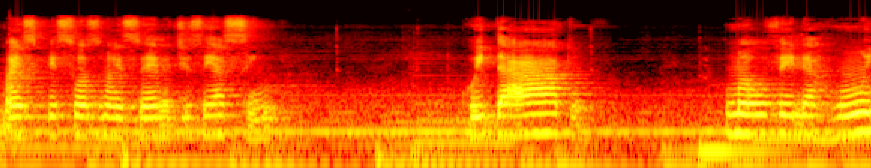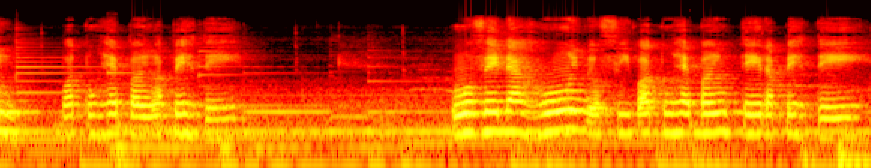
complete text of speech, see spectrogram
mais pessoas mais velhas dizer assim: cuidado, uma ovelha ruim bota um rebanho a perder. Uma ovelha ruim, meu filho, bota um rebanho inteiro a perder.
